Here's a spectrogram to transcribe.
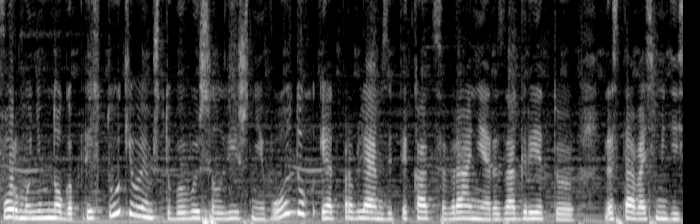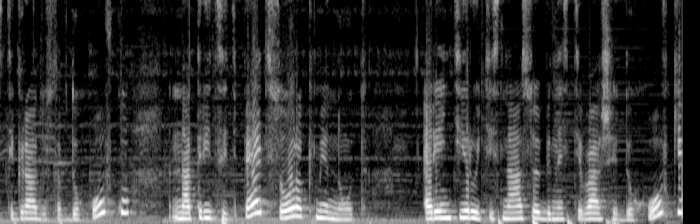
Форму немного пристукиваем, чтобы вышел лишний воздух и отправляем запекаться в ранее разогретую до 180 градусов духовку на 35-40 минут. Ориентируйтесь на особенности вашей духовки,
